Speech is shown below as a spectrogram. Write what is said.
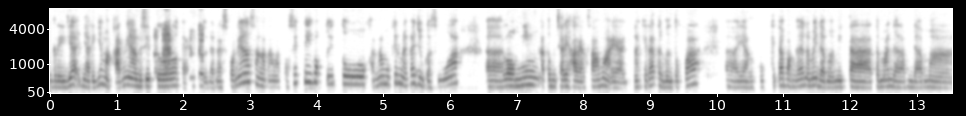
gereja nyarinya makannya habis itu kayak gitu. dan responnya sangat amat positif waktu itu karena mungkin mereka juga semua uh, longing atau mencari hal yang sama ya nah kira terbentuklah uh, yang kita panggil namanya Mita teman dalam Dama.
